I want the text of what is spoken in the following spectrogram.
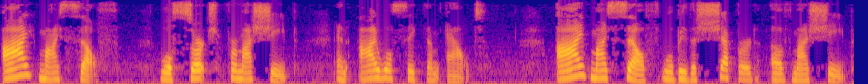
I myself will search for my sheep and I will seek them out. I myself will be the shepherd of my sheep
